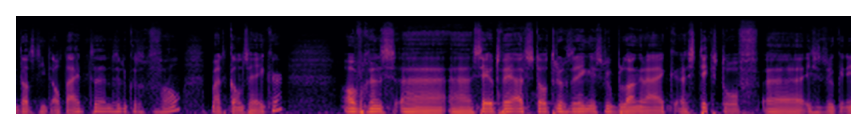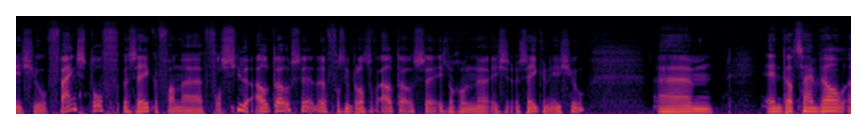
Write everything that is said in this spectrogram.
Dat is niet altijd natuurlijk het geval, maar het kan zeker. Overigens, eh, eh, CO2-uitstoot terugdringen is natuurlijk belangrijk. Eh, stikstof is natuurlijk een issue. Fijnstof, zeker van fossiele auto's, de fossiele brandstofauto's, is nog een, is zeker een issue. Ehm, en dat zijn wel,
